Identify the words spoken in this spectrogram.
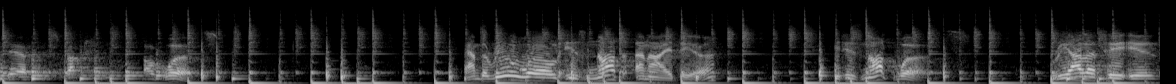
They're constructions of words. And the real world is not an idea. It is not words. Reality is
